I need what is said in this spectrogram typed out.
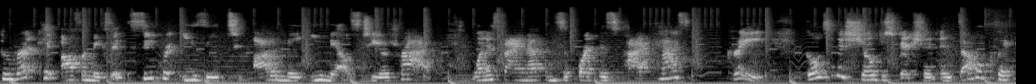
ConvertKit also makes it super easy to automate emails to your tribe. Want to sign up and support this podcast? Great. Go to the show description and double click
